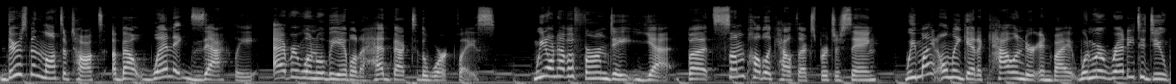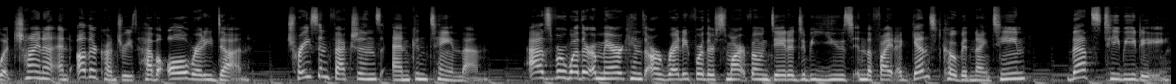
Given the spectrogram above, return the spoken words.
There's been lots of talks about when exactly everyone will be able to head back to the workplace. We don't have a firm date yet, but some public health experts are saying we might only get a calendar invite when we're ready to do what China and other countries have already done trace infections and contain them. As for whether Americans are ready for their smartphone data to be used in the fight against COVID 19, that's TBD.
